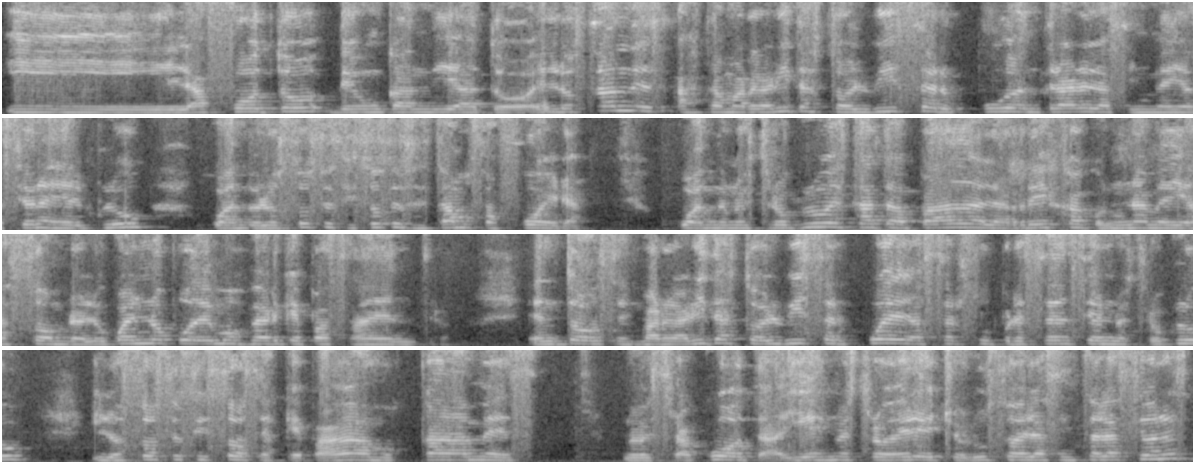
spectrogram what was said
y la foto de un candidato. En los Andes, hasta Margarita Stolbizer pudo entrar en las inmediaciones del club cuando los socios y socios estamos afuera cuando nuestro club está tapada la reja con una media sombra, lo cual no podemos ver qué pasa adentro. Entonces, Margarita Stolbizer puede hacer su presencia en nuestro club y los socios y socias que pagamos cada mes nuestra cuota y es nuestro derecho el uso de las instalaciones,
